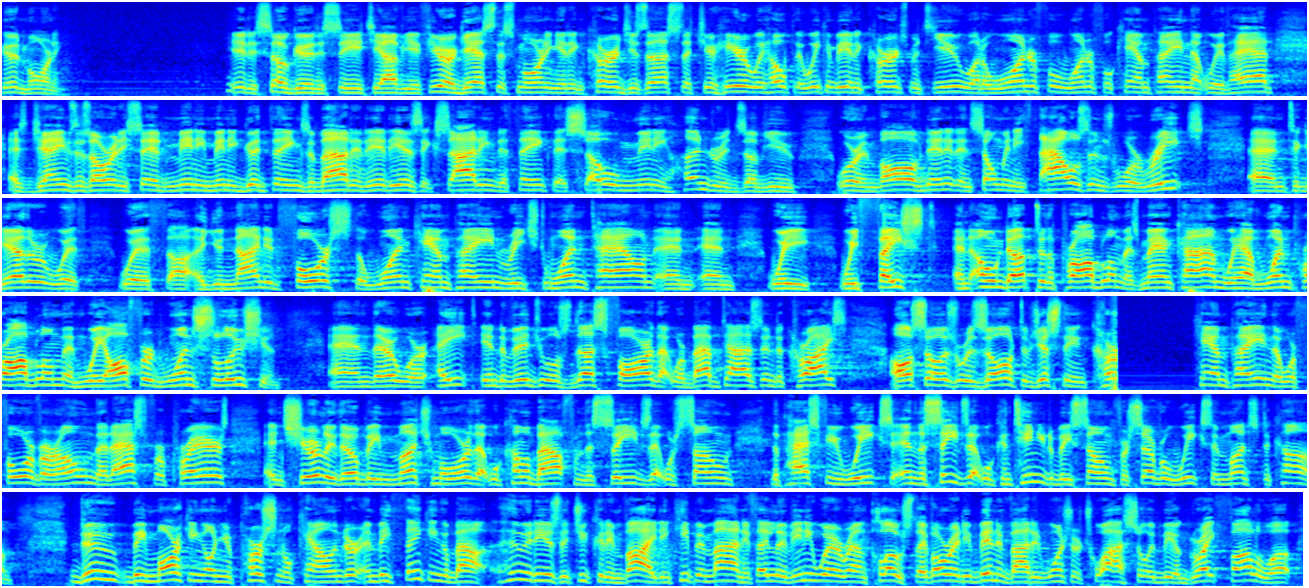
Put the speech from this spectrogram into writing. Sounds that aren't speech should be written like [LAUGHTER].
Good morning. It is so good to see each of you. If you're a guest this morning, it encourages us that you're here. We hope that we can be an encouragement to you. What a wonderful, wonderful campaign that we've had. As James has already said many, many good things about it, it is exciting to think that so many hundreds of you were involved in it and so many thousands were reached. And together with with uh, a united force. The one campaign reached one town, and, and we, we faced and owned up to the problem. As mankind, we have one problem, and we offered one solution. And there were eight individuals thus far that were baptized into Christ. Also, as a result of just the encouragement campaign. There were four of our own that asked for prayers, and surely there'll be much more that will come about from the seeds that were sown the past few weeks and the seeds that will continue to be sown for several weeks and months to come. Do be marking on your personal calendar and be thinking about who it is that you could invite. And keep in mind, if they live anywhere around close, they've already been invited once or twice, so it'd be a great follow up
